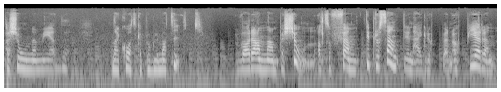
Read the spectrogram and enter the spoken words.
personer med narkotikaproblematik. Varannan person, alltså 50 procent i den här gruppen, uppger en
